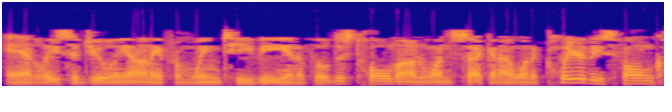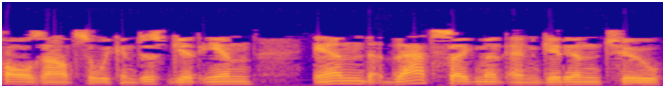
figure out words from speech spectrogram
and Lisa Guliani from Wing TV. And if we'll just hold on one second, I want to clear these phone calls out so we can just get in, end that segment, and get into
